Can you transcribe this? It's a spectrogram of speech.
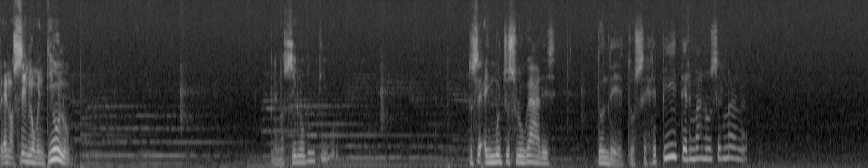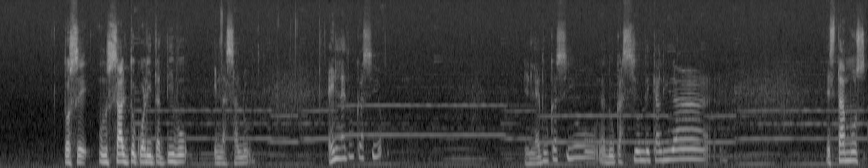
Pleno siglo XXI. Pleno siglo XXI. Entonces hay muchos lugares donde esto se repite, hermanos, hermanas. Entonces, un salto cualitativo en la salud, en la educación en la educación, educación de calidad. Estamos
